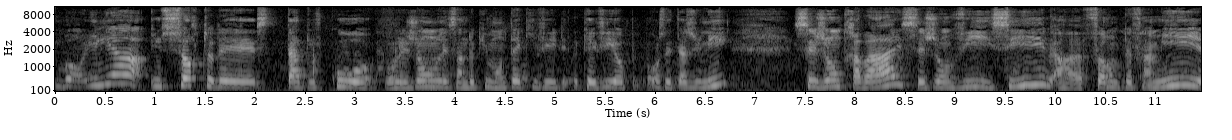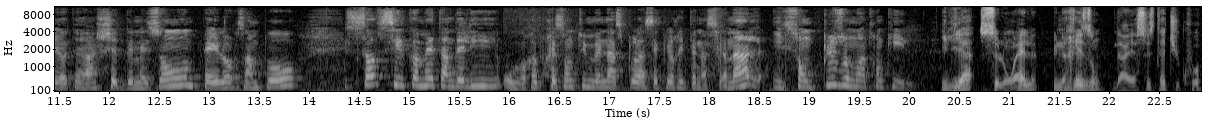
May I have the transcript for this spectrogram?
Bon, il y a une sorte de status quo pour les gens, les indocumentés qui vivent, qui vivent aux États-Unis. Ces gens travaillent, ces gens vivent ici, forment des familles, euh, achètent des maisons, payent leurs impôts. Sauf s'ils commettent un délit ou représentent une menace pour la sécurité nationale, ils sont plus ou moins tranquilles. Il y a, selon elle, une raison derrière ce statu quo.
